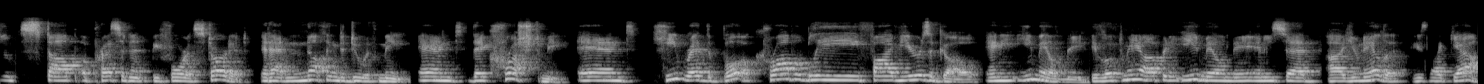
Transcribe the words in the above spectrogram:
to stop a precedent before it started. It had nothing to do with me. And they crushed me. And he read the book probably five years ago and he emailed me. He looked me up and he emailed me and he said, uh, You nailed it. He's like, Yeah,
